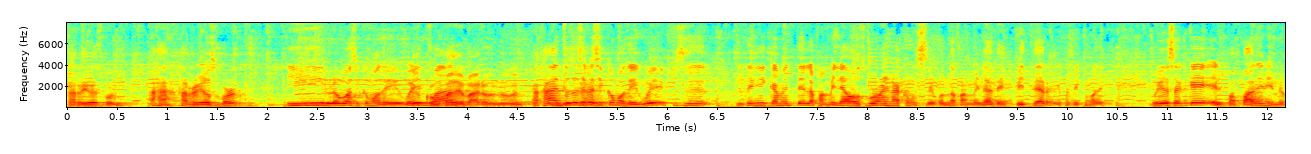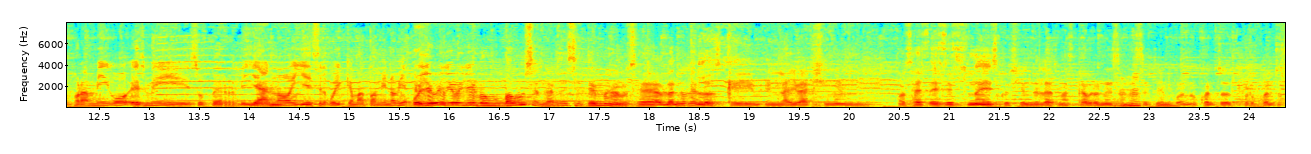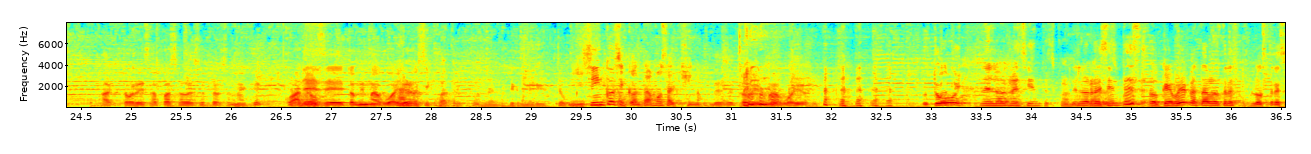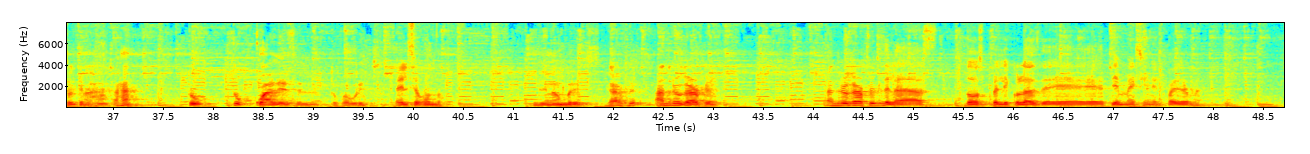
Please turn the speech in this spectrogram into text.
Harry Osborn. Ajá, Harry Osborn. Y luego así como de, güey, El compa va- de Varo, ¿no? El Ajá, entonces era así como de, güey, pues eh, técnicamente la familia Osborn era como su segunda familia de Peter. Y fue así como de, güey, yo sé que el papá de mi mejor amigo es mi super villano y es el güey que mató a mi novia. Oye, oye, oye, vamos, vamos a hablar de ese tema. O sea, hablando de los que en live action. O sea, es- esa es una discusión de las más cabrones en este tiempo, ¿no? ¿Cuántos, ¿Por cuántos actores ha pasado ese personaje? Cuatro. Desde Tommy Ah, Maguire. no, sí, cuatro con el primerito. Y cinco si contamos al chino. Desde Tommy Maguire. ¿Tú, de los recientes. Cuando ¿De los recientes? Ok, voy a contar los tres, los tres últimos. Ajá. tú, tú, ¿cuál es el, tu favorito? El segundo. Di nombres. Garfield. Andrew Garfield. Andrew Garfield de las dos películas de The Amazing Spider-Man.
